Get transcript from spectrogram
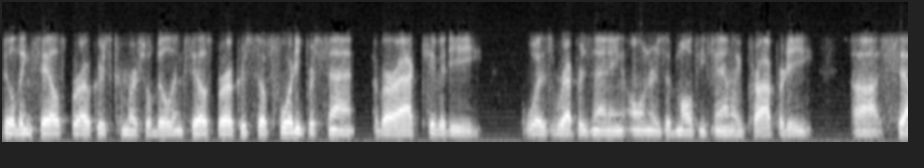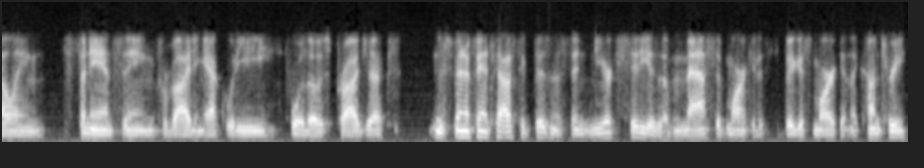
building sales brokers, commercial building sales brokers. So 40% of our activity was representing owners of multifamily property, uh, selling financing, providing equity for those projects. It's been a fantastic business. And New York City is a massive market. It's the biggest market in the country.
